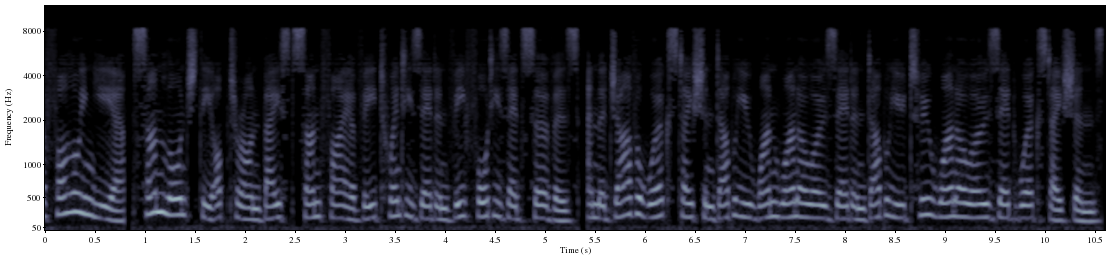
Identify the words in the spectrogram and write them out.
The following year, Sun launched the Opteron-based Sunfire V20Z and V40Z servers, and the Java Workstation W1100Z and W2100Z workstations.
